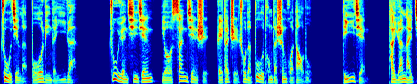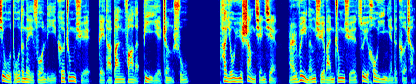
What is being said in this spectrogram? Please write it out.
住进了柏林的医院，住院期间有三件事给他指出了不同的生活道路。第一件，他原来就读的那所理科中学给他颁发了毕业证书。他由于上前线而未能学完中学最后一年的课程，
